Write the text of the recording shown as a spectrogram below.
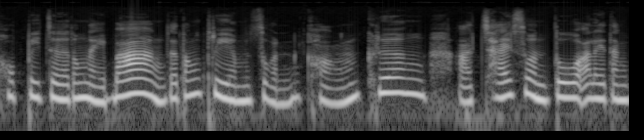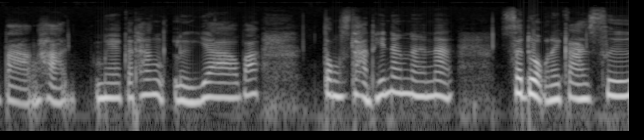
พบไปเจอตรงไหนบ้าง จะต้องเตรียมส่วนของเครื่องอใช้ส่วนตัวอะไรต่างๆ ค่ะ แม้กระทั่งหรือยาว่าตรงสถานที่นั้นๆน่ะสะดวกในการซื้อ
